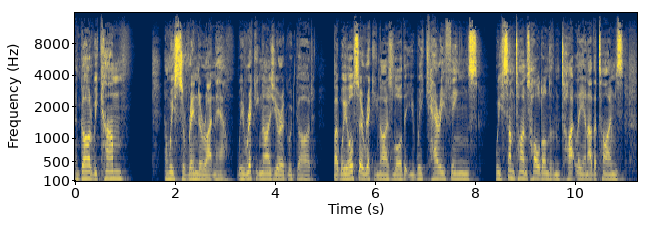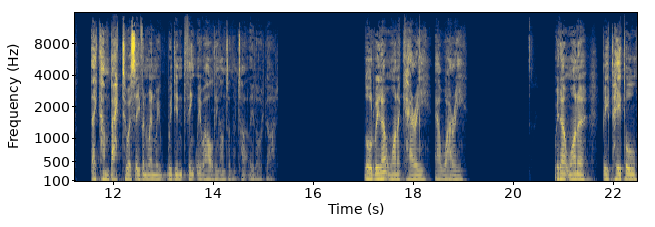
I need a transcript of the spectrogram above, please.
And God, we come And we surrender right now. We recognize you're a good God, but we also recognize, Lord, that you, we carry things. We sometimes hold on to them tightly, and other times they come back to us even when we, we didn't think we were holding on to them tightly, Lord God. Lord, we don't want to carry our worry. We don't want to be people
